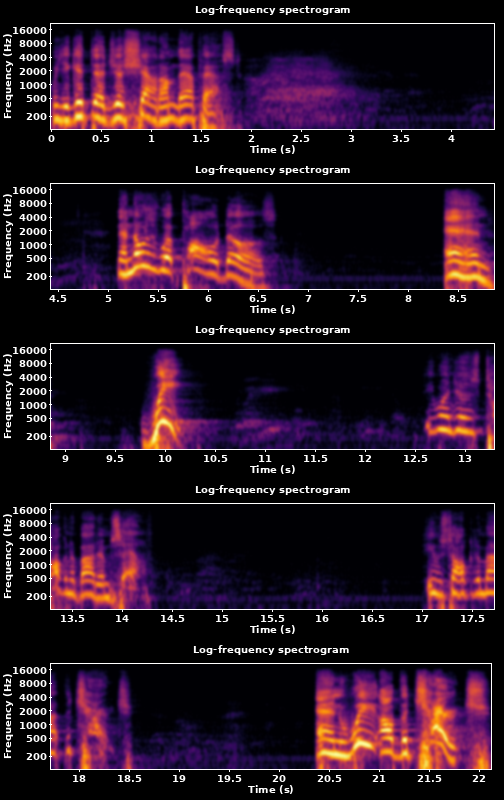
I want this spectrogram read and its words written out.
When you get there, just shout, I'm there, Pastor. Now, notice what Paul does and we. He wasn't just talking about himself, he was talking about the church. And we are the church,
